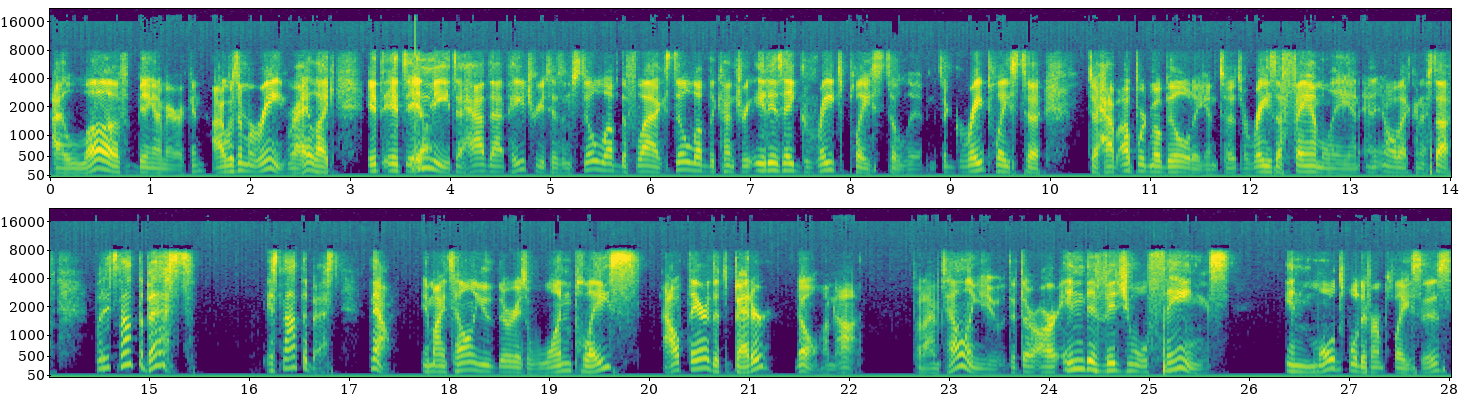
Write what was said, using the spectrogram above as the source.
I love being an American. I was a Marine, right? Like it, it's yeah. in me to have that patriotism. Still love the flag. Still love the country. It is a great place to live, and it's a great place to to have upward mobility and to, to raise a family and, and all that kind of stuff. But it's not the best. It's not the best. Now, am I telling you there is one place out there that's better? No, I'm not. But I'm telling you that there are individual things in mm-hmm. multiple different places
